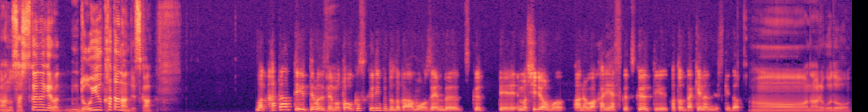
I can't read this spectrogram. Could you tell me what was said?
あの、差し支えなければ、どういう型なんですか？まあ型って言ってもですね、ええもうトークスクリプトとかはもう全部作って、もう資料もあの分かりやすく作るっていうことだけなんですけど、ああ、なるほど。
